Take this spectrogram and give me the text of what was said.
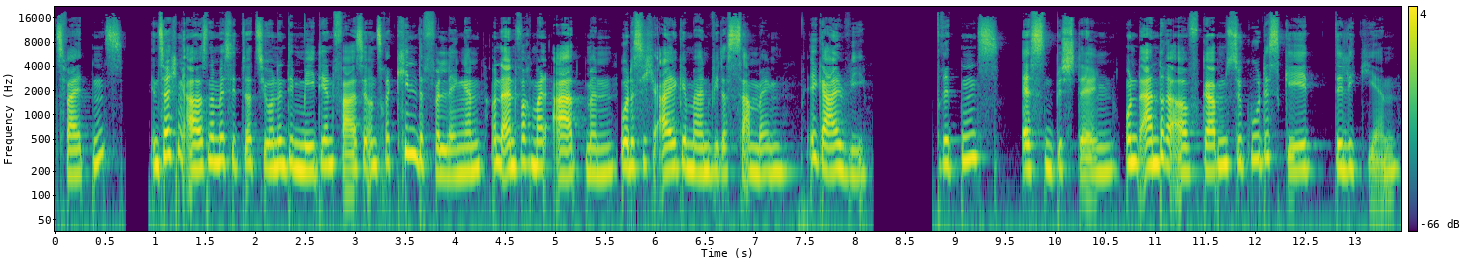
Zweitens, in solchen Ausnahmesituationen die Medienphase unserer Kinder verlängern und einfach mal atmen oder sich allgemein wieder sammeln, egal wie. Drittens, Essen bestellen und andere Aufgaben so gut es geht delegieren.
